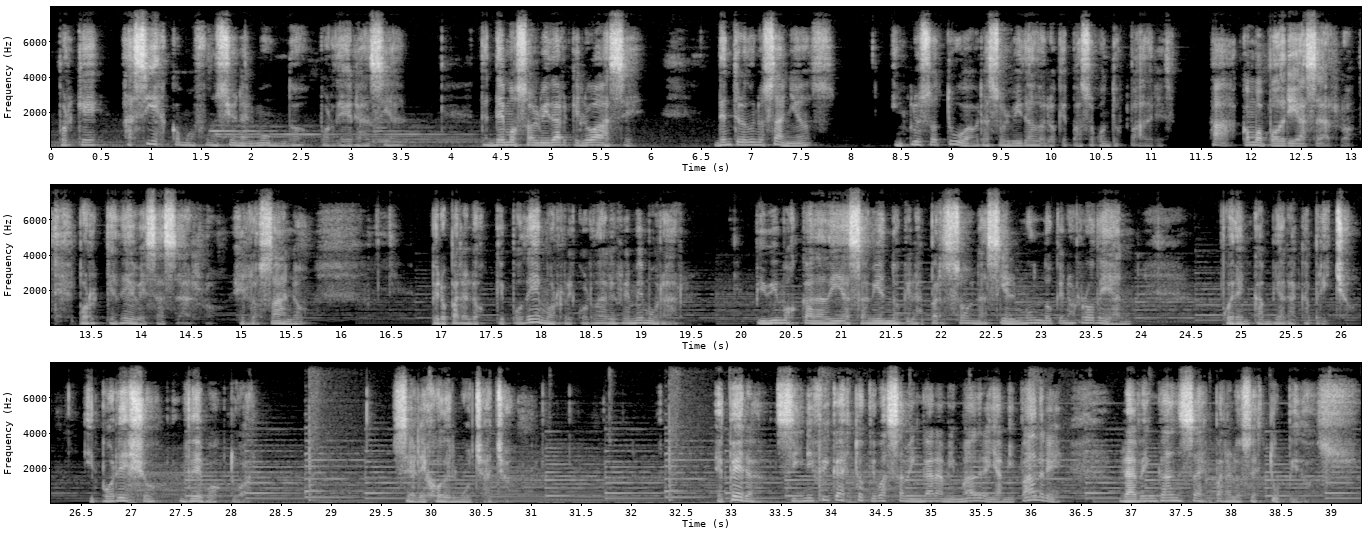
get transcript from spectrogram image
Porque así es como funciona el mundo, por desgracia. Tendemos a olvidar que lo hace. Dentro de unos años, incluso tú habrás olvidado lo que pasó con tus padres. Ah, ¿cómo podría hacerlo? Porque debes hacerlo, es lo sano. Pero para los que podemos recordar y rememorar, vivimos cada día sabiendo que las personas y el mundo que nos rodean pueden cambiar a capricho. Y por ello debo actuar. Se alejó del muchacho. Espera, ¿significa esto que vas a vengar a mi madre y a mi padre? La venganza es para los estúpidos.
